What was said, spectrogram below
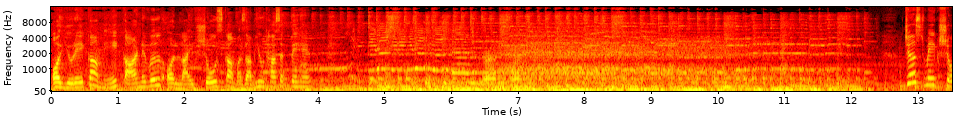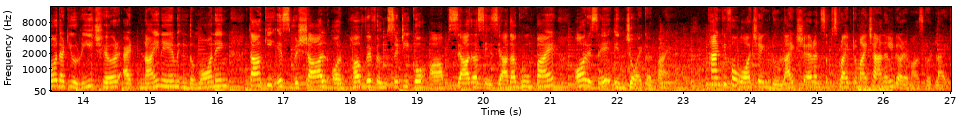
और यूरेका में कार्निवल और लाइव शोज़ का मज़ा भी उठा सकते हैं। Just make sure that you reach here at 9 AM in the morning ताकि इस विशाल और भव्य फ़िल्म सिटी को आप ज़्यादा से ज़्यादा घूम पाएँ और इसे एंजॉय कर पाएँ। Thank you for watching do like share and subscribe to my channel Garima's good life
